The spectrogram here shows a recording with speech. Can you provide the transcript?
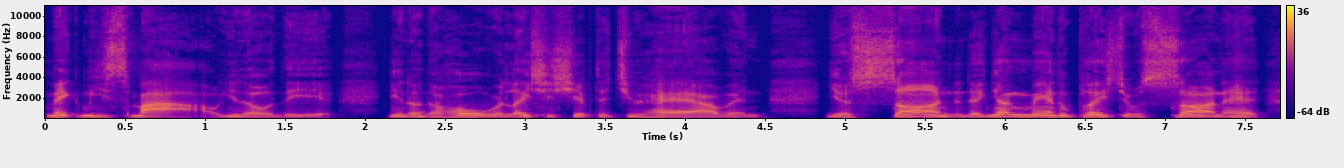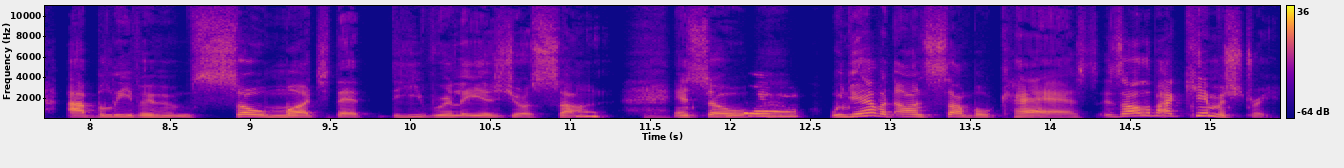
make me smile. You know the, you know the whole relationship that you have, and your son, and the young man who plays your son. Had, I believe in him so much that he really is your son. And so, yeah. when you have an ensemble cast, it's all about chemistry.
